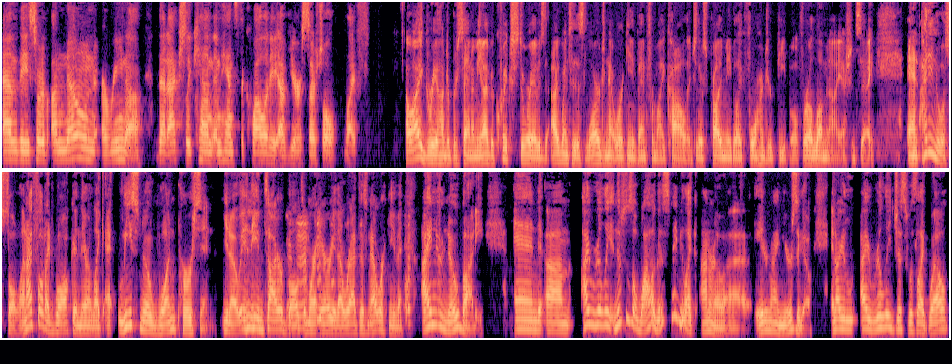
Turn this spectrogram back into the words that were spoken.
and the sort of unknown arena that actually can enhance the quality of your social life. Oh, I agree 100%. I mean, I have a quick story. I was I went to this large networking event for my college. There's probably maybe like 400 people for alumni, I should say. And I didn't know a soul. And I thought I'd walk in there and like at least know one person, you know, in the entire mm-hmm. Baltimore area that were at this networking event. I knew nobody. And um, I really, and this was a while ago. This is maybe like I don't know, uh, eight or nine years ago. And I, I really just was like, well,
